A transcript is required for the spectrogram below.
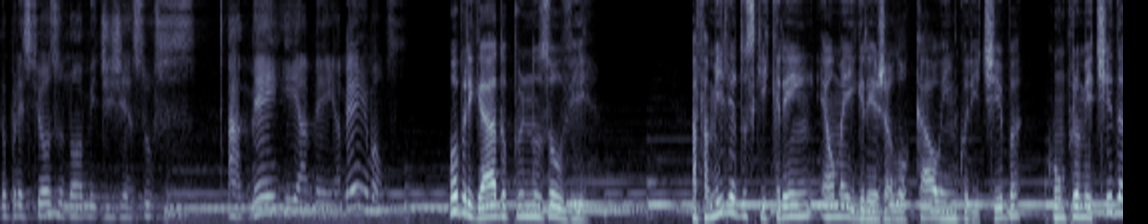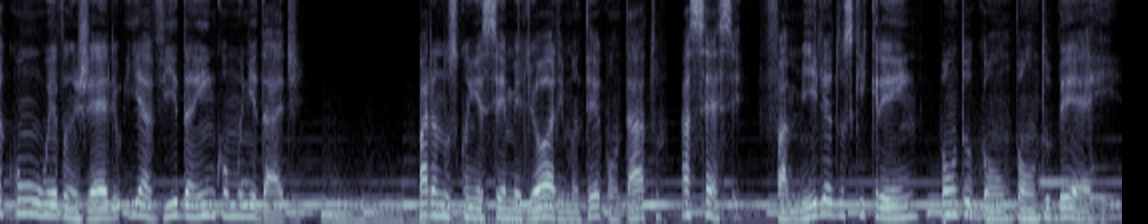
no precioso nome de Jesus. Amém e amém. Amém, irmãos? Obrigado por nos ouvir. A Família dos que Creem é uma igreja local em Curitiba comprometida com o Evangelho e a vida em comunidade. Para nos conhecer melhor e manter contato, acesse famíliadosquecreem.com.br.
